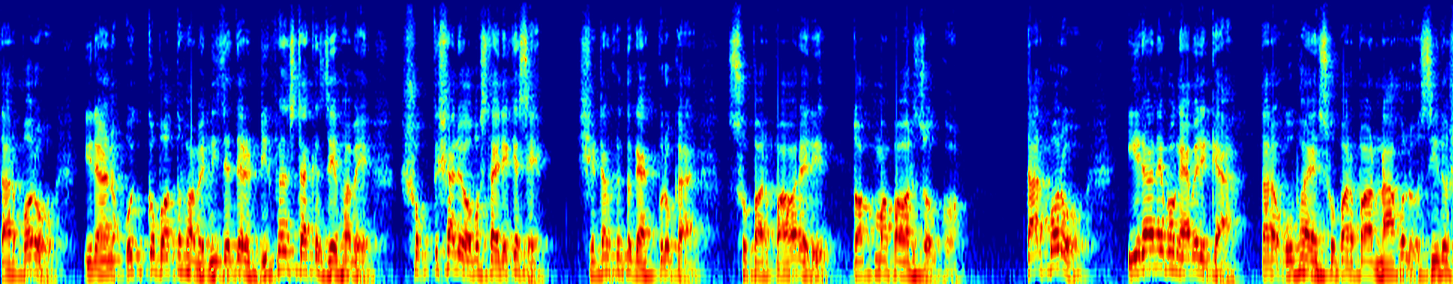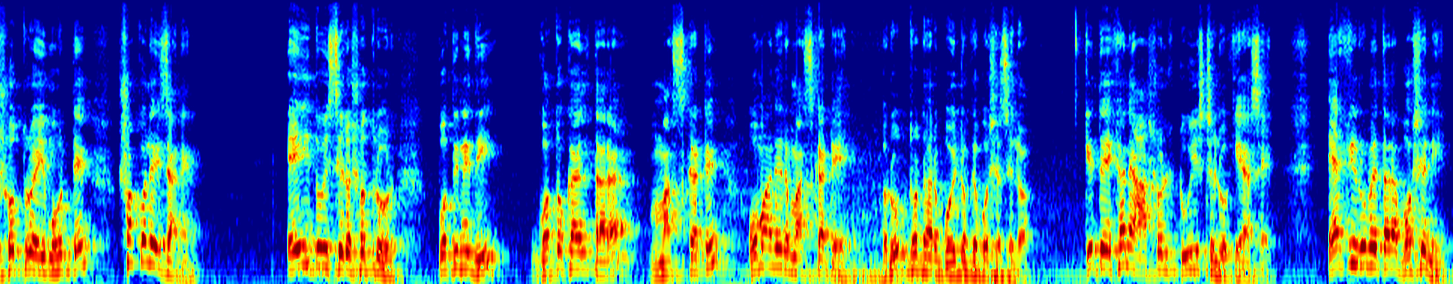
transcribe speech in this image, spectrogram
তারপরও ইরান ঐক্যবদ্ধভাবে নিজেদের ডিফেন্সটাকে যেভাবে শক্তিশালী অবস্থায় রেখেছে, সেটাও কিন্তু এক প্রকার সুপার পাওয়ারেরই তকমা পাওয়ার যোগ্য। তারপরও ইরান এবং আমেরিকা, তারা উভয়ে সুপার পাওয়ার না হলেও চিরশত্রু এই মুহূর্তে সকলেই জানে। এই দুই চিরশত্রুর প্রতিনিধি গতকাল তারা মাস্কাটে, ওমানের মাস্কাটে রুদ্ধধার বৈঠকে বসেছিল। কিন্তু এখানে আসল টুইস্ট লুকিয়ে আছে। একই রুমে তারা বসেনি,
